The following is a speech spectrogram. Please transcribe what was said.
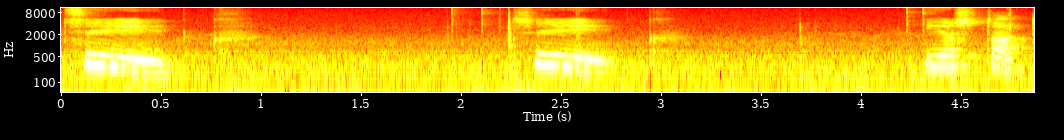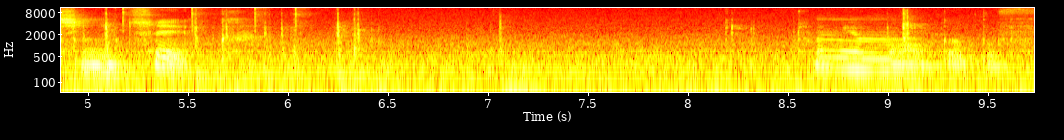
Cyk. Cyk. I ostatni, cyk. Tu nie mogę, bo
